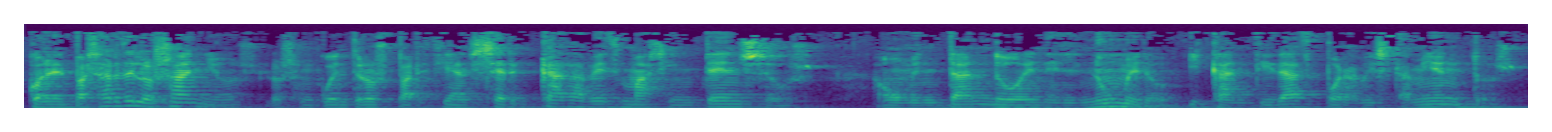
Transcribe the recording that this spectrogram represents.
Con el pasar de los años, los encuentros parecían ser cada vez más intensos, aumentando en el número y cantidad por avistamientos,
